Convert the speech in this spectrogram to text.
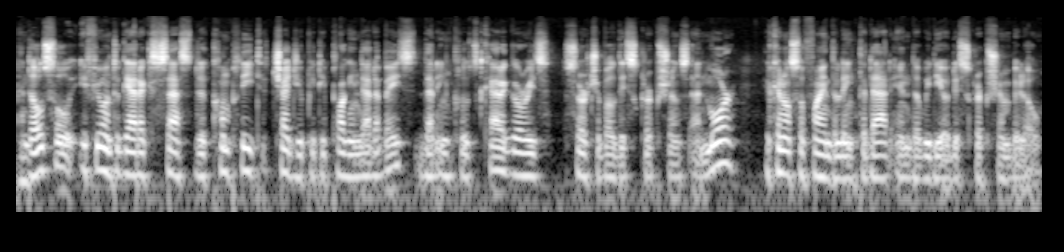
And also, if you want to get access to the complete ChatGPT plugin database that includes categories, searchable descriptions, and more, you can also find the link to that in the video description below.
